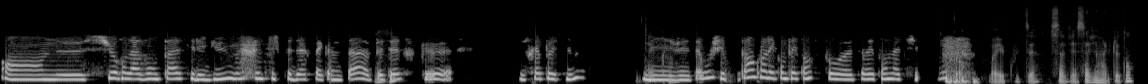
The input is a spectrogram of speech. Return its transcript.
en ne surlavant pas ces légumes, si je peux dire ça comme ça, peut-être que ce serait possible. Mais je t'avoue, j'ai pas encore les compétences pour euh, te répondre là-dessus. Bah écoute, ça, vient- ça vient avec le temps.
